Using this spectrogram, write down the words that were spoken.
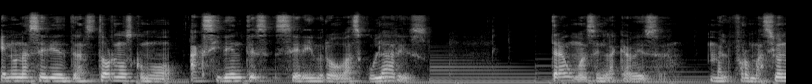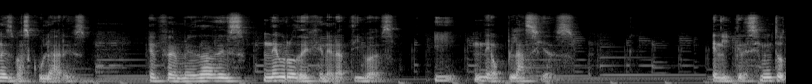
en una serie de trastornos como accidentes cerebrovasculares, traumas en la cabeza, malformaciones vasculares, enfermedades neurodegenerativas y neoplasias. En el crecimiento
